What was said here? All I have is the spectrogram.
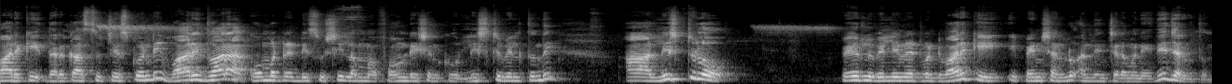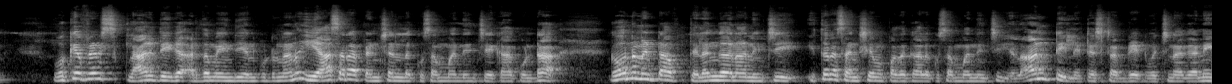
వారికి దరఖాస్తు చేసుకోండి. వారి ద్వారా కోమటిరెడ్డి సుశీలమ్మ ఫౌండేషన్కు లిస్ట్ వెళ్తుంది. ఆ లిస్టులో పేర్లు వెళ్ళినటువంటి వారికి ఈ పెన్షన్లు అందించడం అనేది జరుగుతుంది. ఓకే ఫ్రెండ్స్ క్లారిటీగా అర్థమైంది అనుకుంటున్నాను. ఈ ఆసరా పెన్షన్లకు సంబంధించే కాకుండా గవర్నమెంట్ ఆఫ్ తెలంగాణ నుంచి ఇతర సంక్షేమ పథకాలకు సంబంధించి ఎలాంటి లేటెస్ట్ అప్డేట్ వచ్చినా కానీ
